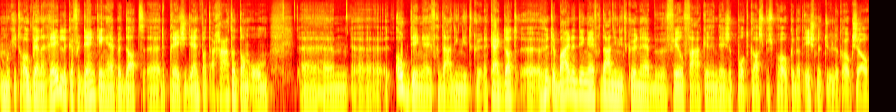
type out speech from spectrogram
moet je toch ook wel een redelijke verdenking hebben dat de president, want daar gaat het dan om, ehm, ook dingen heeft gedaan die niet kunnen. Kijk, dat Hunter Biden dingen heeft gedaan die niet kunnen, hebben we veel vaker in deze podcast besproken. Dat is natuurlijk ook zo.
